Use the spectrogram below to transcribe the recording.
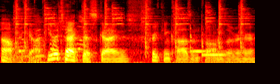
Oh my god, you attack this guy who's freaking causing problems over here.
